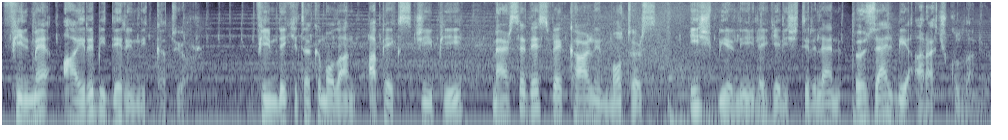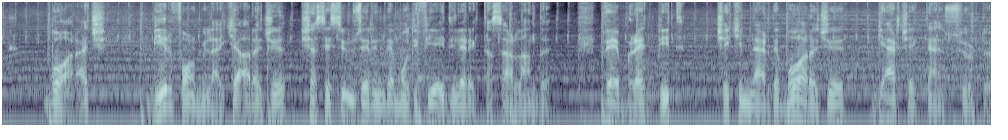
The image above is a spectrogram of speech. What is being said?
filme ayrı bir derinlik katıyor. Filmdeki takım olan Apex GP, Mercedes ve Carlin Motors işbirliğiyle geliştirilen özel bir araç kullanıyor. Bu araç, bir Formula 2 aracı şasisi üzerinde modifiye edilerek tasarlandı ve Brad Pitt çekimlerde bu aracı gerçekten sürdü.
